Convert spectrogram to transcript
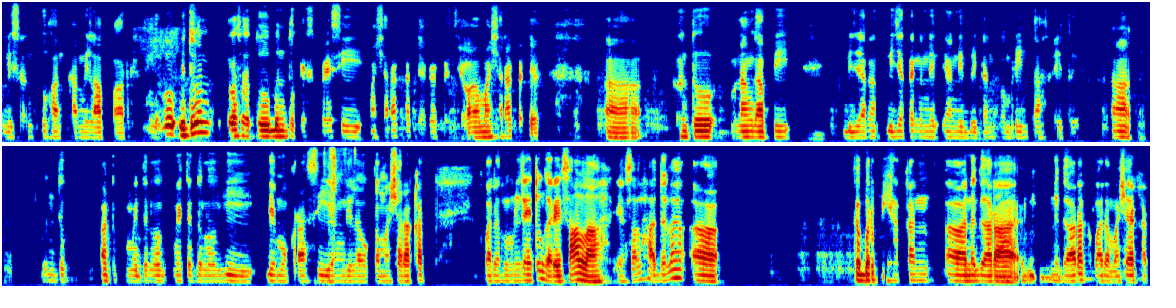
tulisan Tuhan kami lapar itu, kan salah satu bentuk ekspresi masyarakat ya kekecewaan masyarakat ya uh, untuk menanggapi kebijakan-kebijakan yang, yang diberikan pemerintah itu uh, bentuk atau metodologi, metodologi demokrasi yang dilakukan masyarakat kepada pemerintah itu nggak ada yang salah. Yang salah adalah uh, keberpihakan uh, negara negara kepada masyarakat.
